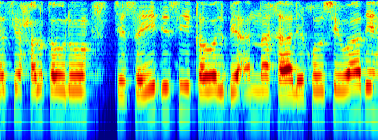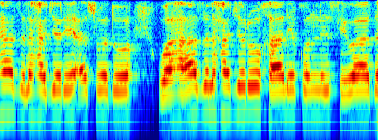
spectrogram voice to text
يصح القول چې صحیح دي سي قول بان خالق سوا د هاذ الحجر اسود وهاذ الحجر خالق لسواد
